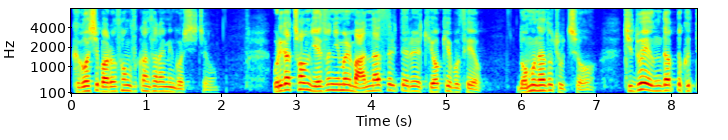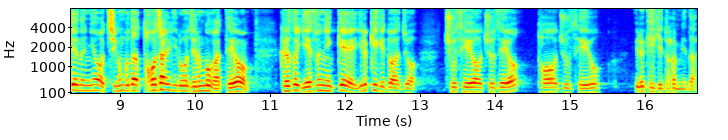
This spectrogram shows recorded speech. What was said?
그것이 바로 성숙한 사람인 것이죠. 우리가 처음 예수님을 만났을 때를 기억해 보세요. 너무나도 좋죠. 기도의 응답도 그때는요, 지금보다 더 잘 이루어지는 것 같아요. 그래서 예수님께 이렇게 기도하죠. 주세요, 주세요, 더 주세요. 이렇게 기도합니다.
